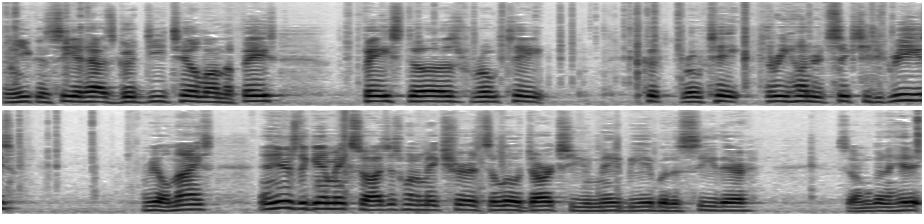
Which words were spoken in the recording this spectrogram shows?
and you can see it has good detail on the face. Face does rotate could rotate 360 degrees. Real nice. And here's the gimmick, so I just want to make sure it's a little dark so you may be able to see there. So I'm going to hit it.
